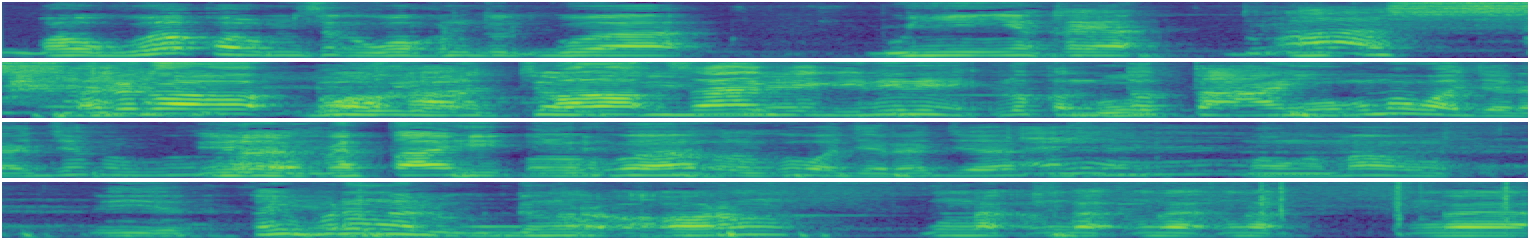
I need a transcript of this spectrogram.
bau gua kalau misalkan gua kentut gua bunyinya kayak Oh, tapi kalau Bau kalau saya kayak gini nih lu kentut Bau tai. gua mah wajar aja kalau gua Iya. Metai. kalau gua kalau gua wajar aja Iya. mau nggak mau iya tapi pernah nggak lu denger orang nggak nggak nggak nggak nggak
